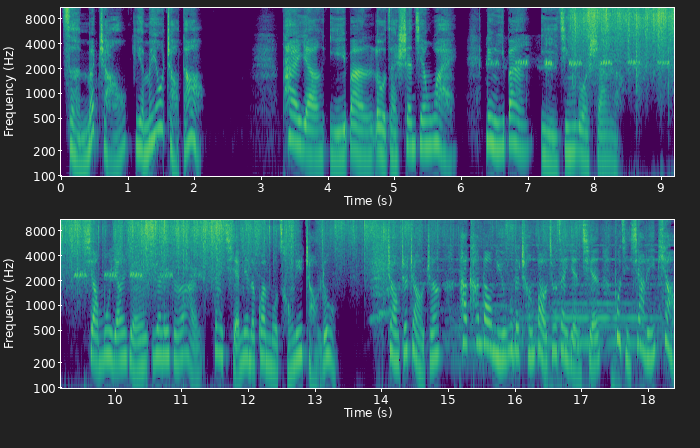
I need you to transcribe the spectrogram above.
怎么找也没有找到。太阳一半露在山间外，另一半已经落山了。小牧羊人约雷德尔在前面的灌木丛里找路，找着找着，他看到女巫的城堡就在眼前，不仅吓了一跳。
